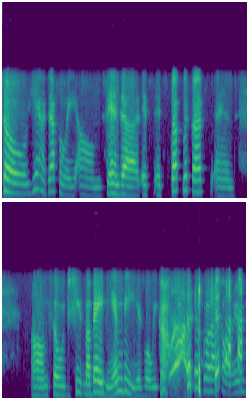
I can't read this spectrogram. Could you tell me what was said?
So yeah, definitely. Um, and uh, it's it's stuck with us, and um, so she's my baby. MB is what we call is what I call MB.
